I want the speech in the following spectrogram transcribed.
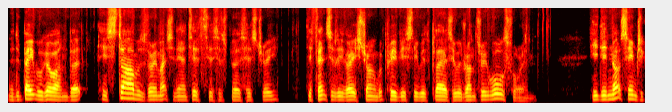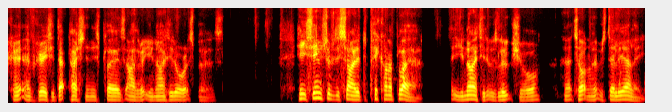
The debate will go on, but his style was very much in the antithesis of Spurs history. Defensively very strong, but previously with players who would run through walls for him. He did not seem to cre- have created that passion in his players either at United or at Spurs. He seems to have decided to pick on a player. At United, it was Luke Shaw, and at Tottenham, it was Dele Alli.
